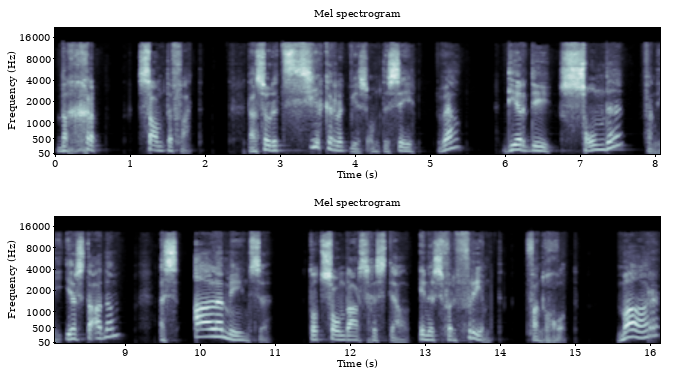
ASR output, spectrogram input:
begrip saam te vat dan sou dit sekerlik wees om te sê wel deur die sonde van die eerste Adam is alle mense tot sondaars gestel en is vervreemd van God. Maar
